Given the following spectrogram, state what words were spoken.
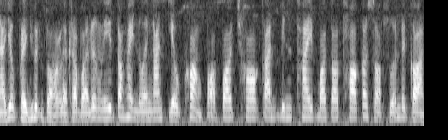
นายกประยุทธ์บอกแล้วครับว่าเรื่องนี้ต้องให้หน่วยงานเกี่ยวข้องปปชการบินไทยปตทก็สอบสวนไปก่อน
